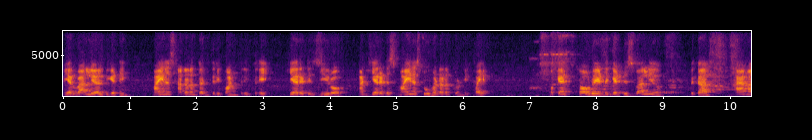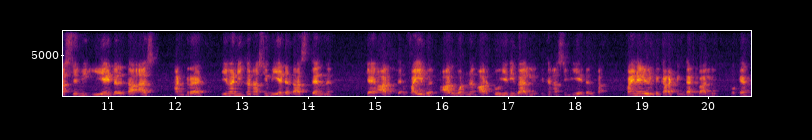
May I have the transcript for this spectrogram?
Here value I'll be getting minus 133.33. Here it is 0 and here it is minus 225. Okay, so how do I get this value? Because I am assuming EA delta as 100. Even you can assume EA delta as 10, okay, or 5, or 1, or 2, any value you can assume EA delta. Finally, we will be correcting that value. Okay,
